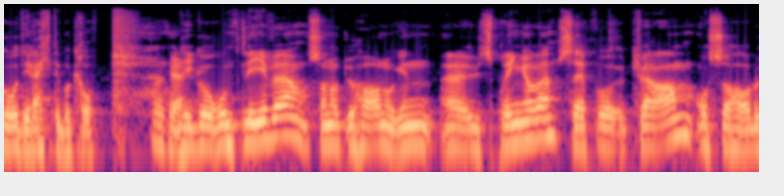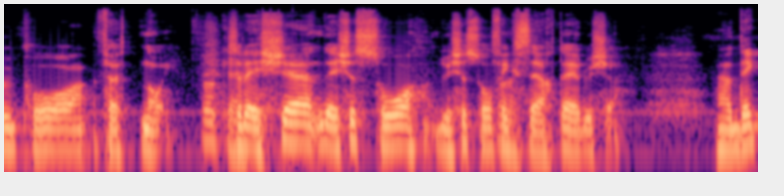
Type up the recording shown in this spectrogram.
gå direkte på kropp. Okay. De går rundt livet, sånn at du har noen eh, utspringere er på hver arm, og så har du på føttene òg. Ok. Så det er, ikke, det er ikke så, du er ikke så fiksert, det er du ikke. Eh, Det er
